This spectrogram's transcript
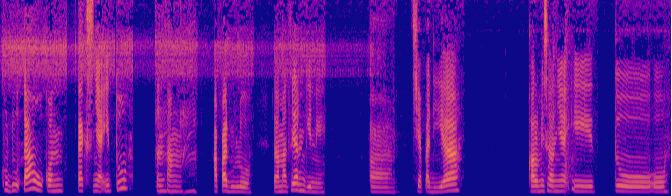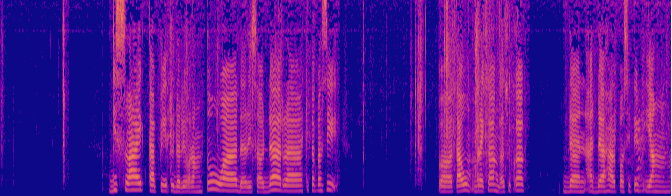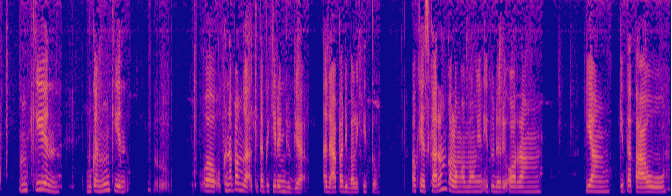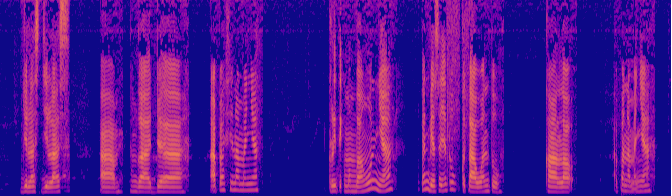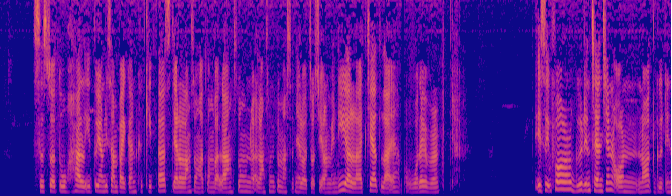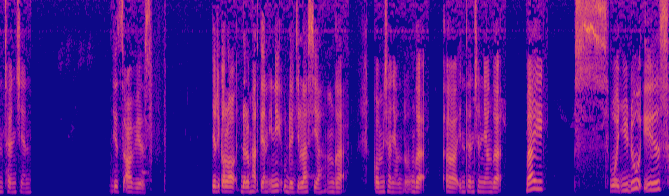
kudu tahu konteksnya itu tentang apa dulu. Dalam artian gini um, siapa dia? Kalau misalnya itu dislike tapi itu dari orang tua dari saudara kita pasti uh, tahu mereka nggak suka dan ada hal positif yang mungkin bukan mungkin uh, kenapa nggak kita pikirin juga ada apa di balik itu? Oke sekarang kalau ngomongin itu dari orang yang kita tahu jelas-jelas nggak um, ada apa sih namanya kritik membangunnya kan biasanya tuh ketahuan tuh kalau apa namanya sesuatu hal itu yang disampaikan ke kita secara langsung atau enggak langsung enggak langsung itu maksudnya lewat sosial media lah chat lah ya whatever. Is it for good intention or not good intention? It's obvious. Jadi kalau dalam artian ini udah jelas ya enggak kalau misalnya untuk enggak uh, intentionnya enggak baik what you do is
